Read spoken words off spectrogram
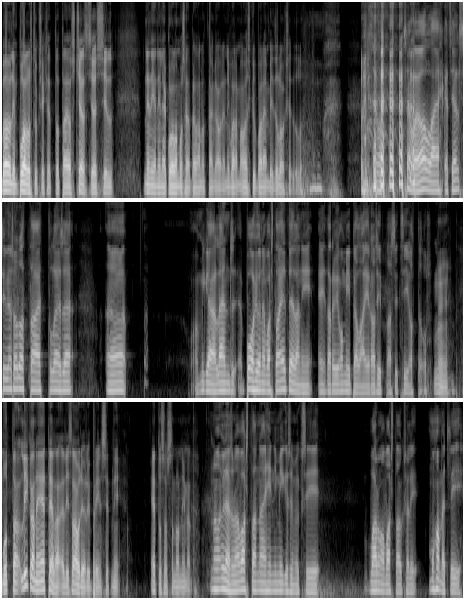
Bowlin puolustukseksi, että tota, jos Chelsea olisi sillä 4-4-3 pelannut tämän kauden, niin varmaan olisi kyllä parempia tuloksia tullut. se, voi, se voi olla ehkä. Chelsea myös odottaa, että tulee se öö, mikä läns, pohjoinen vastaan etelä, niin ei tarvi omia pelaajia rasittaa sit sijoittelussa. Niin. Mutta likainen etelä, eli Saudi-öljyprinssit, niin et osaa sanoa nimeltä. No yleensä mä vastaan näihin nimikysymyksiin varma vastauksia, eli Mohamed Lee,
